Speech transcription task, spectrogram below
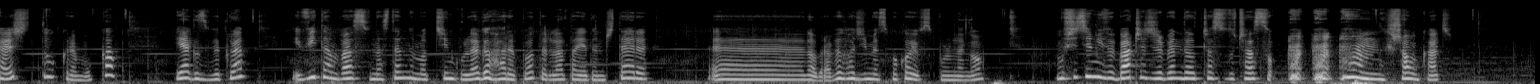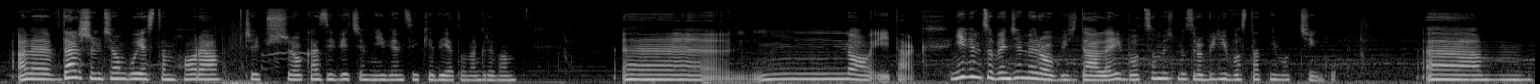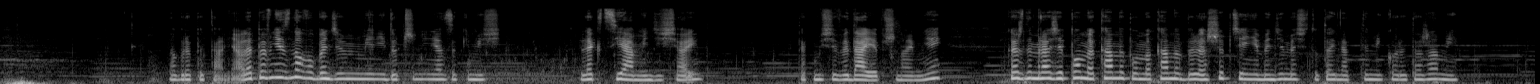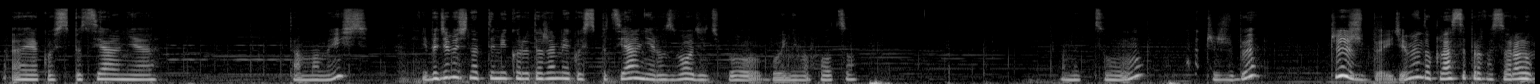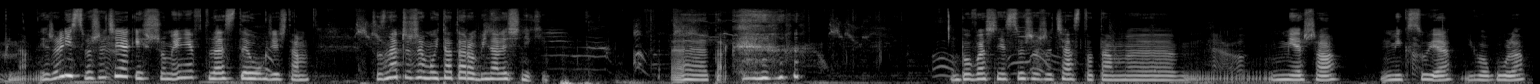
Cześć, tu Kremówka, jak zwykle. I witam Was w następnym odcinku LEGO Harry Potter lata 1-4. Eee, dobra, wychodzimy z pokoju wspólnego. Musicie mi wybaczyć, że będę od czasu do czasu chrząkać. Ale w dalszym ciągu jestem chora, czyli przy okazji wiecie mniej więcej kiedy ja to nagrywam. Eee, no i tak. Nie wiem, co będziemy robić dalej, bo co myśmy zrobili w ostatnim odcinku. Em, dobre pytanie, ale pewnie znowu będziemy mieli do czynienia z jakimiś lekcjami dzisiaj. Tak mi się wydaje przynajmniej. W każdym razie pomykamy, pomykamy byle szybciej. Nie będziemy się tutaj nad tymi korytarzami e, jakoś specjalnie... Tam mamy iść? Nie będziemy się nad tymi korytarzami jakoś specjalnie rozwodzić, bo, bo nie ma po co. Mamy tu. Czyżby? Czyżby? Idziemy do klasy profesora Lupina. Jeżeli słyszycie jakieś szumienie w tle z tyłu gdzieś tam, to znaczy, że mój tata robi naleśniki. E, tak. Bo właśnie słyszę, że ciasto tam e, miesza, miksuje i w ogóle.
